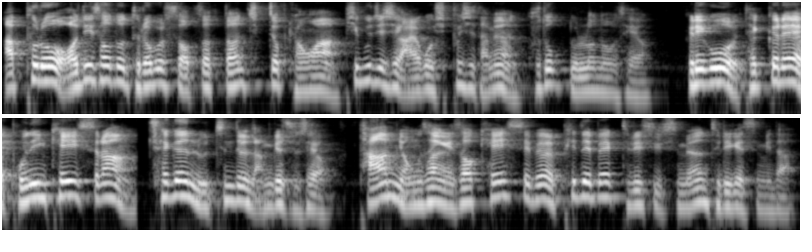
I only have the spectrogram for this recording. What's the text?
앞으로 어디서도 들어볼 수 없었던 직접 경험, 피부 지식 알고 싶으시다면 구독 눌러 놓으세요. 그리고 댓글에 본인 케이스랑 최근 루틴들 남겨주세요. 다음 영상에서 케이스별 피드백 드릴 수 있으면 드리겠습니다.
